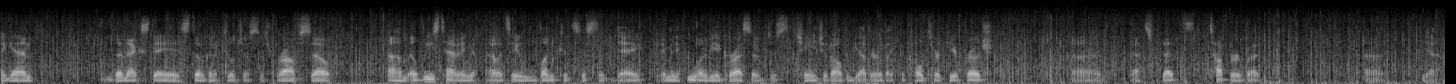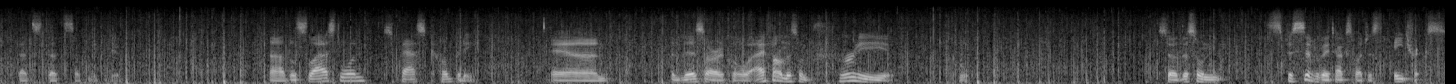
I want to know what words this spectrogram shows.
again, the next day is still going to feel just as rough. So um, at least having, I would say, one consistent day. I mean, if you want to be aggressive, just change it all together, like the cold turkey approach. Uh, that's that's tougher, but uh, yeah, that's that's something you can do. Uh, this last one is Fast Company, and this article, I found this one pretty. So this one specifically talks about just eight tricks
